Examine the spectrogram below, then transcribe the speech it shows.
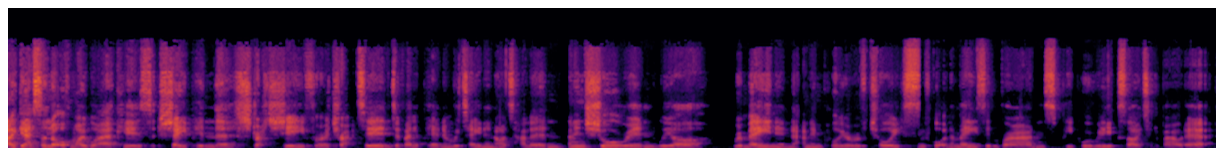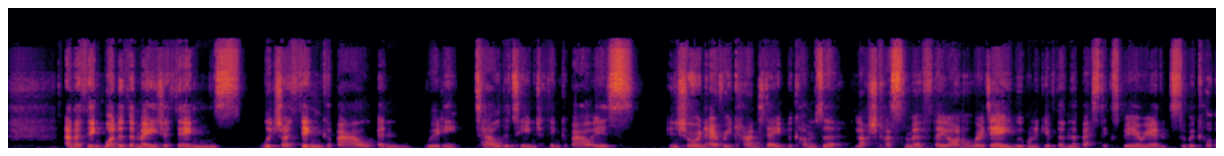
I guess a lot of my work is shaping the strategy for attracting, developing, and retaining our talent and ensuring we are remaining an employer of choice. We've got an amazing brand, people are really excited about it. Mm-hmm. And I think one of the major things which I think about and really tell the team to think about is ensuring every candidate becomes a Lush customer if they aren't already. We want to give them the best experience. So we're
